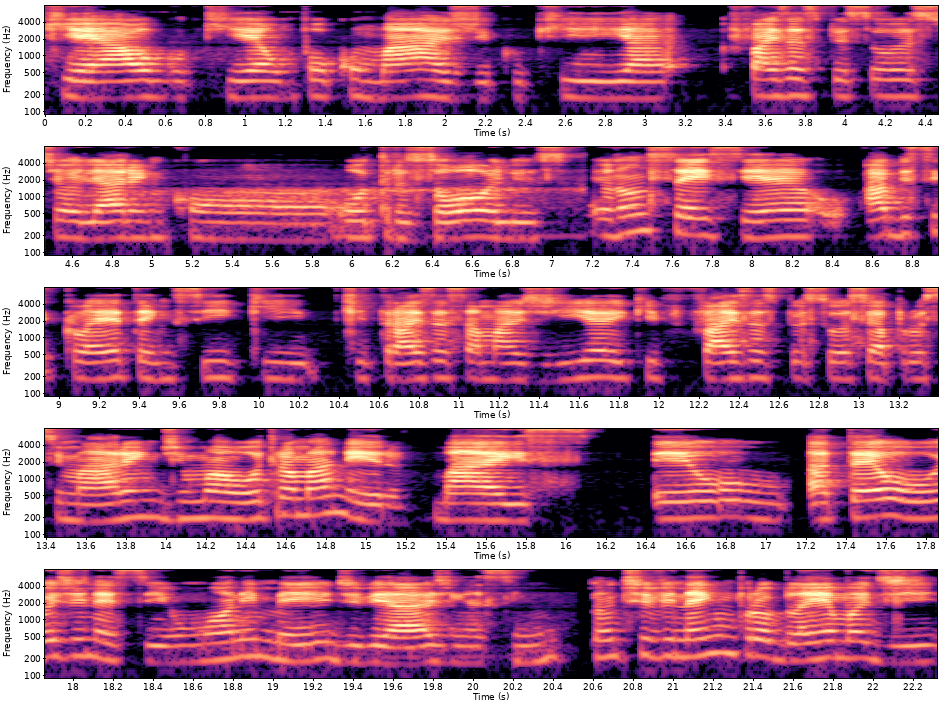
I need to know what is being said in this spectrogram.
que é algo que é um pouco mágico, que a faz as pessoas te olharem com outros olhos. Eu não sei se é a bicicleta em si que, que traz essa magia e que faz as pessoas se aproximarem de uma outra maneira, mas eu até hoje, nesse um ano e meio de viagem, assim, não tive nenhum problema de,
